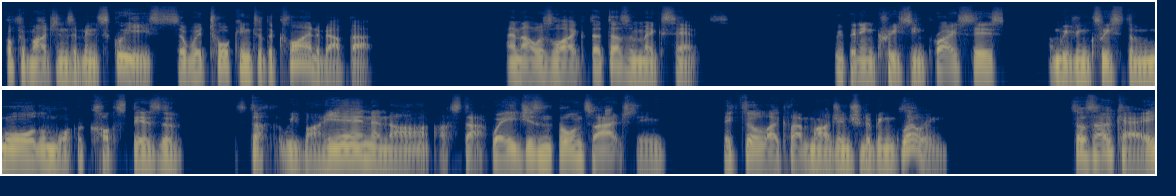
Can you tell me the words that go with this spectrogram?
profit margins have been squeezed. So we're talking to the client about that. And I was like, that doesn't make sense. We've been increasing prices and we've increased them more than what the cost is of stuff that we buy in and our, our staff wages and so on. So actually they feel like that margin should have been growing. So I was like, okay,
